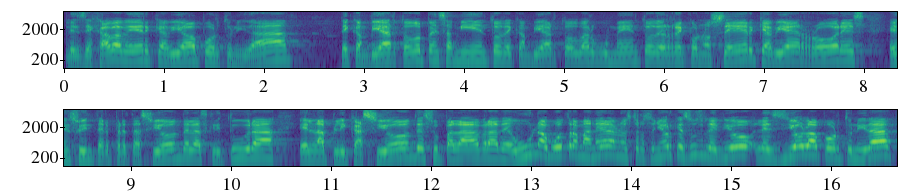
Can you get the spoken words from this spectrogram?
Les dejaba ver que había oportunidad de cambiar todo pensamiento, de cambiar todo argumento, de reconocer que había errores en su interpretación de la escritura, en la aplicación de su palabra. De una u otra manera, nuestro Señor Jesús les dio, la oportunidad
